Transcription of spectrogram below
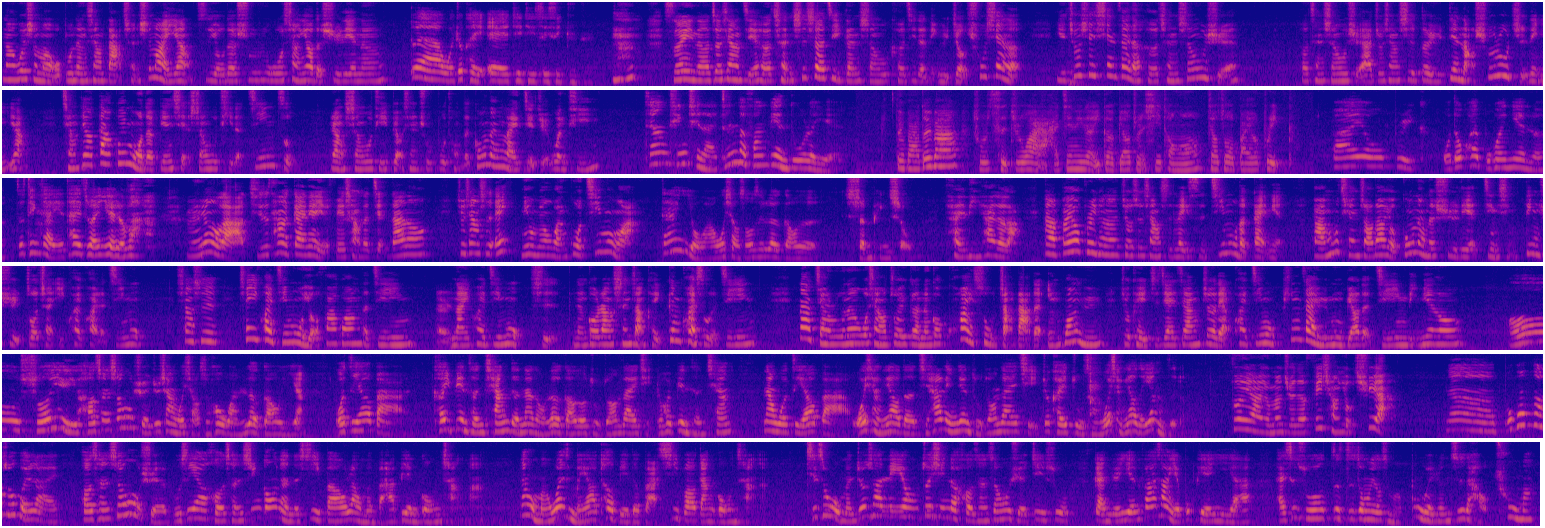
那为什么我不能像打程式码一样自由的输入我想要的序列呢？对啊，我就可以 A A T T C C G G。所以呢，这项结合城市设计跟生物科技的领域就出现了，也就是现在的合成生物学。合成生物学啊，就像是对于电脑输入指令一样，强调大规模的编写生物体的基因组，让生物体表现出不同的功能来解决问题。这样听起来真的方便多了耶。对吧？对吧？除此之外啊，还建立了一个标准系统哦，叫做 BioBrick。BioBrick，我都快不会念了，这听起来也太专业了吧？没有啦，其实它的概念也非常的简单哦，就像是，哎，你有没有玩过积木啊？当然有啊，我小时候是乐高的神平手，太厉害了啦！那 BioBrick 呢，就是像是类似积木的概念，把目前找到有功能的序列进行定序，做成一块块的积木。像是这一块积木有发光的基因，而那一块积木是能够让生长可以更快速的基因。那假如呢，我想要做一个能够快速长大的荧光鱼，就可以直接将这两块积木拼在于目标的基因里面喽。哦，所以合成生物学就像我小时候玩乐高一样，我只要把可以变成枪的那种乐高都组装在一起，就会变成枪。那我只要把我想要的其他零件组装在一起，就可以组成我想要的样子了。对呀，有没有觉得非常有趣啊？那不过话说回来，合成生物学不是要合成新功能的细胞，让我们把它变工厂吗？那我们为什么要特别的把细胞当工厂啊？其实我们就算利用最新的合成生物学技术，感觉研发上也不便宜呀。还是说这之中有什么不为人知的好处吗？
